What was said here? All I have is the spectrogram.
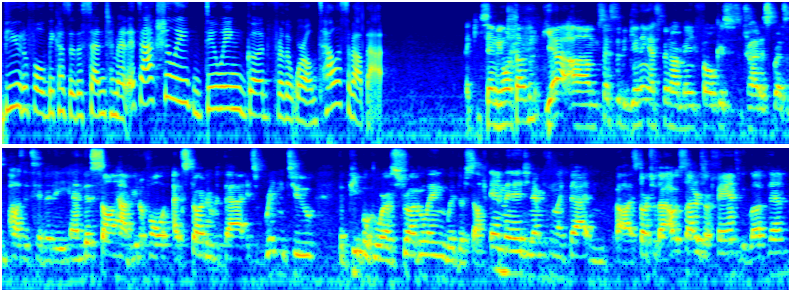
beautiful because of the sentiment, it's actually doing good for the world. Tell us about that. Thank you. Sam, you want to talk about it? Yeah, um, since the beginning, that's been our main focus is to try to spread some positivity. And this song, How Beautiful, it started with that. It's written to the people who are struggling with their self-image and everything like that. And uh, it starts with our outsiders, our fans. We love them,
